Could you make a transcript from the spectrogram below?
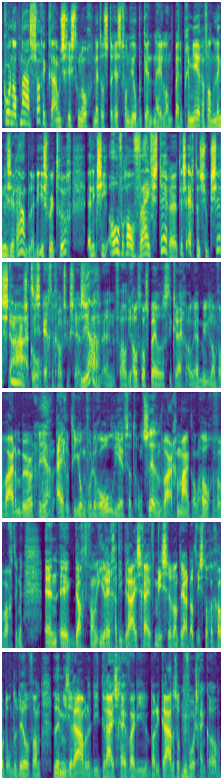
Cornel Maas zag ik trouwens gisteren nog, net als de rest van heel bekend Nederland, bij de première van Les Miserables. Die is weer terug en ik zie overal vijf sterren. Het is echt een succes, die Ja, het is echt een groot succes. Ja. En, en vooral die hoofdrolspelers, die krijgen ook, hè, Milan van Waardenburg, Ja. eigenlijk te jong voor de rol. Die heeft dat ontzettend waargemaakt, alle hoge verwachtingen. En ik dacht van, iedereen gaat die draaischijf missen, want ja, dat is toch een groot onderdeel van Les Miserables. Die draaischijf waar die barricades op Mhm. tevoorschijn komen.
